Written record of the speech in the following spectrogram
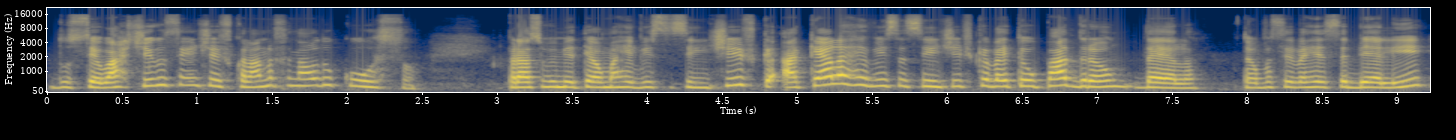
do seu artigo científico lá no final do curso para submeter a uma revista científica, aquela revista científica vai ter o padrão dela. Então, você vai receber ali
